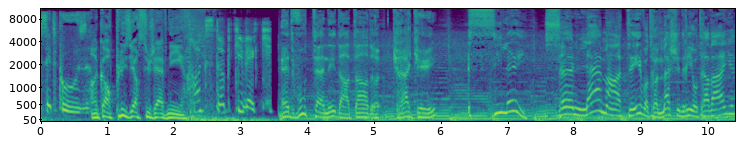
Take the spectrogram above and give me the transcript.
Cette pause. Encore plusieurs sujets à venir. Rockstop Québec. Êtes-vous tanné d'entendre craquer? Sciller? Se lamenter votre machinerie au travail?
